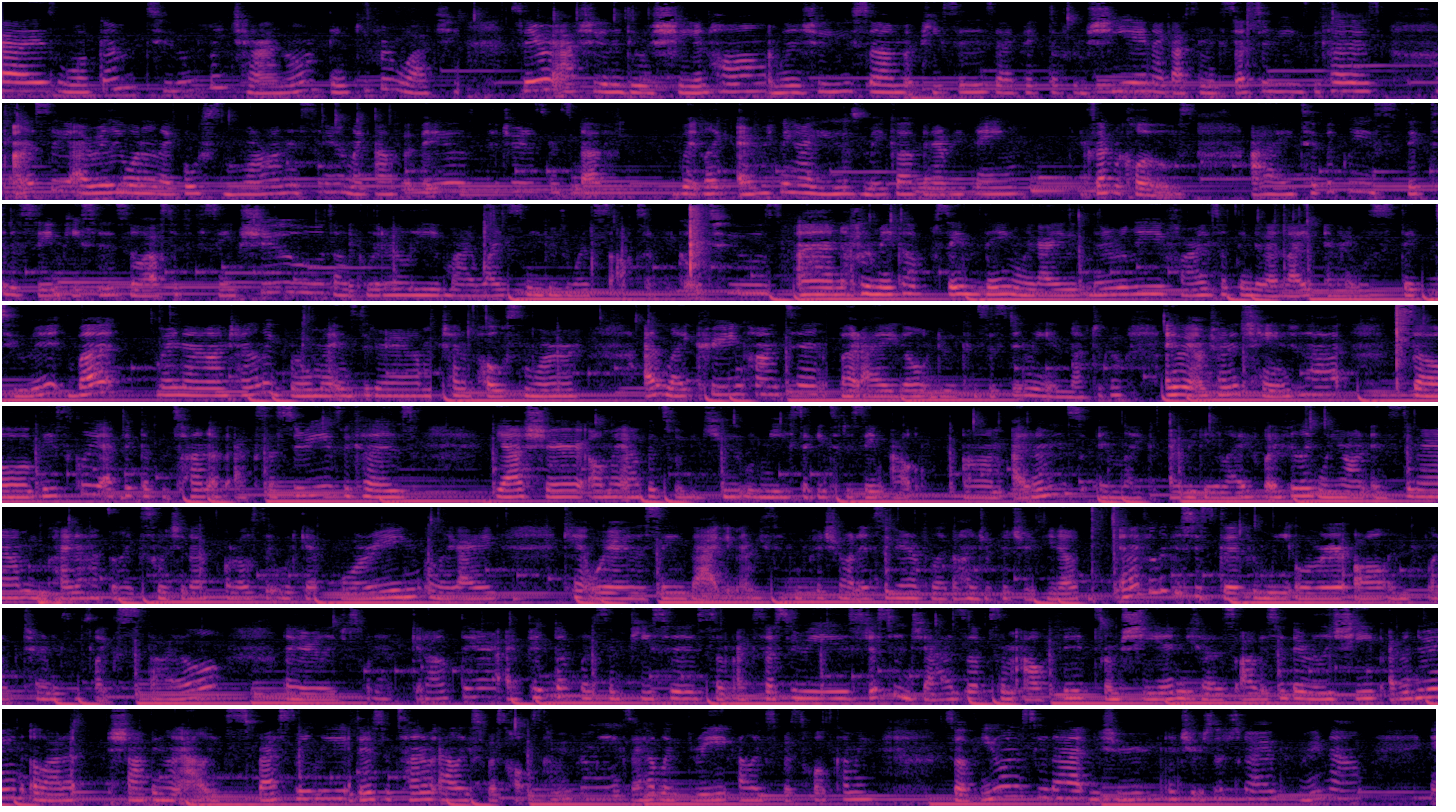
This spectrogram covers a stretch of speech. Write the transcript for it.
guys welcome to my channel. Thank you for watching. Today we're actually going to do a shein haul. I'm going to show you some pieces that i picked up from shein. I got some accessories because honestly i really want to like post more on instagram like outfit videos pictures and stuff. With like everything i use makeup and everything except for clothes. I typically stick to the same pieces, so I'll stick to the same shoes. Like literally my white sneakers, white socks are my go-tos. And for makeup, same thing. Like I literally find something that I like and I will stick to it. But right now I'm trying to like grow my Instagram, I'm trying to post more. I like creating content, but I don't do it consistently enough to grow. Anyway, I'm trying to change that. So basically I picked up a ton of accessories because yeah, sure, all my outfits would be cute with me sticking to the same out um, items in like everyday life. But I feel like when you're on Instagram, you kind of have to like switch it up or else it would get boring. Like I can't wear the same bag in every single picture on Instagram for like 100 pictures, you know? And I feel like it's just good for me overall in like terms of like style. like, I really just want to get out there. I picked up like some pieces, some accessories, just to jazz up some outfits from Shein because obviously they're really cheap. I've been doing a lot of shopping on AliExpress lately. There's a ton of AliExpress hauls coming for me because I have like three AliExpress hauls coming. So if you want to see that, be sure that you're subscribed right now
